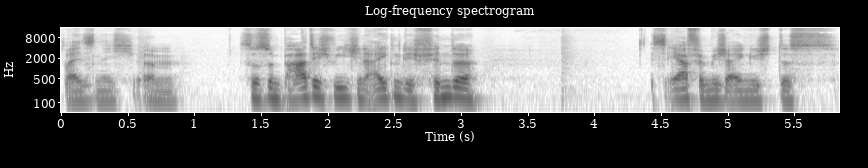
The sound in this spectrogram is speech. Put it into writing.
Weiß ich nicht. Ähm, so sympathisch, wie ich ihn eigentlich finde, ist er für mich eigentlich das,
